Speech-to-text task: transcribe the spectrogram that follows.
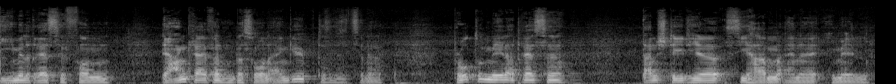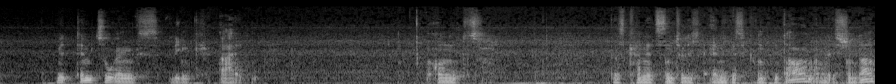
die E-Mail-Adresse von der angreifenden Person eingebe, das ist jetzt eine Proton-Mail-Adresse, dann steht hier, Sie haben eine E-Mail mit dem Zugangslink erhalten. Und das kann jetzt natürlich einige Sekunden dauern, aber ist schon da.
